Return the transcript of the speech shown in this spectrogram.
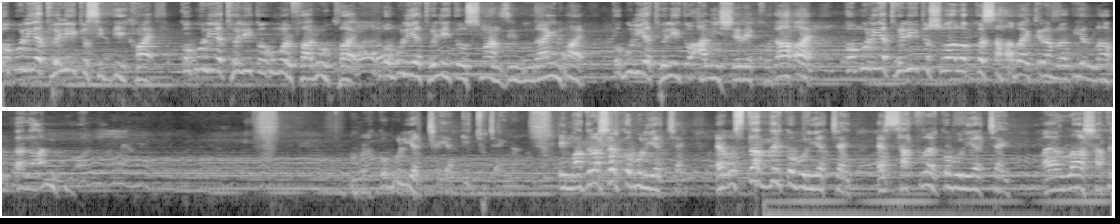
কবুলিয়াত হইলেই তো সিদ্দিক হয়। কবুলিয়াত হইলেই তো উমর ফারুক হয়। কবুলিয়াত হইলেই তো উসমান জিলনুরাইন হয়। কবুলিয়াত হইলেই তো আলী শেরে খোদা হয়। হইলেই তো সোয়া লক্ষ কেরাম হয়। আমরা কবুলিয়াত চাই, আর চাই না। এই মাদ্রাসার কবুলিয়াত চাই, এর ওস্তাদদের কবুলিয়াত চাই, এর ছাত্রার কবুলিয়াত চাই। আর আল্লাহর সাথে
